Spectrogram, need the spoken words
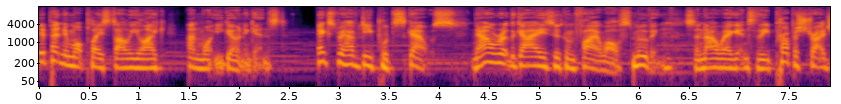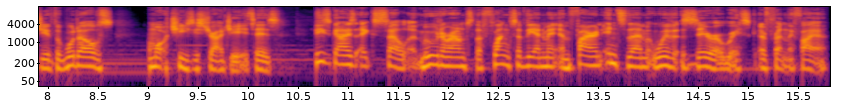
depending what playstyle you like and what you're going against. Next we have Deepwood Scouts. Now we're at the guys who can fire whilst moving, so now we're getting to the proper strategy of the Wood Elves, and what a cheesy strategy it is. These guys excel at moving around to the flanks of the enemy and firing into them with zero risk of friendly fire.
